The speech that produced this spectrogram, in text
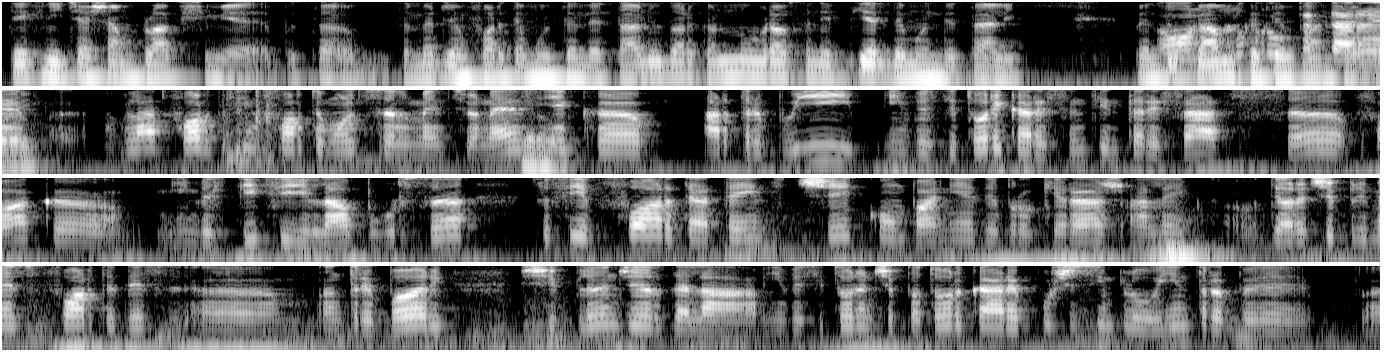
tehnice așa îmi plac și mie, să, să mergem foarte mult în detaliu, doar că nu vreau să ne pierdem în detalii. Pentru Un că am lucru câteva pe care, Vlad, foarte, țin foarte mult să-l menționez, e că ar trebui investitorii care sunt interesați să facă investiții la bursă să fie foarte atenți ce companie de brokeraj aleg, deoarece primesc foarte des uh, întrebări și plângeri de la investitori începători care pur și simplu intră pe uh,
